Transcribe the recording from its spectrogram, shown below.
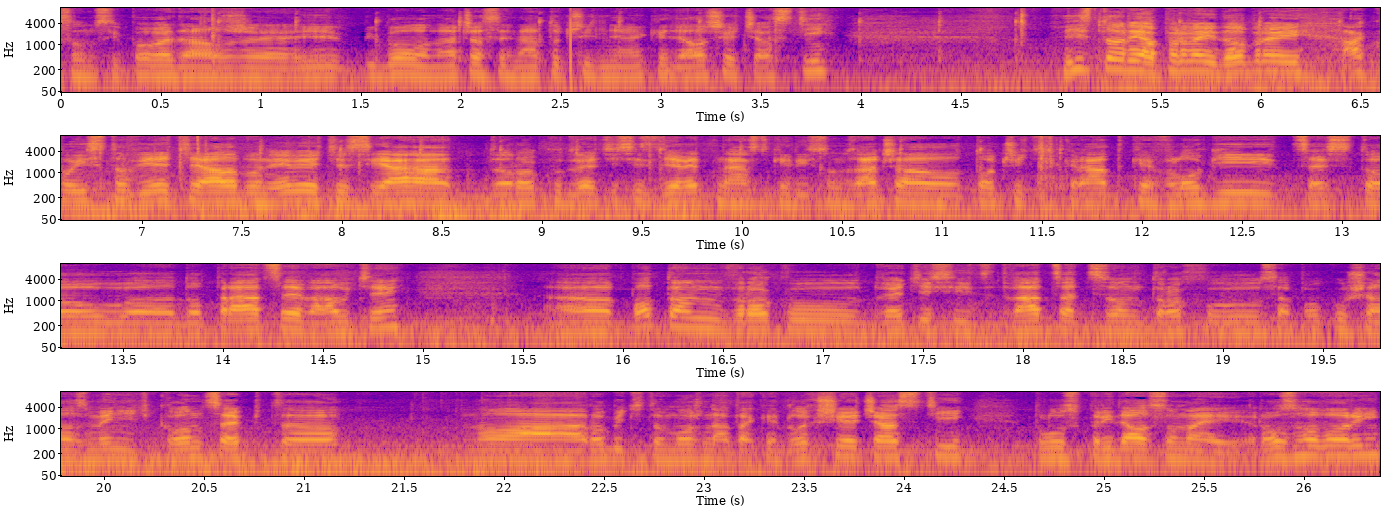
som si povedal, že by bolo na čase natočiť nejaké ďalšie časti História prvej dobrej, ako isto viete alebo neviete, siaha do roku 2019, kedy som začal točiť krátke vlogy cestou e, do práce v aute. E, potom v roku 2020 som trochu sa pokúšal zmeniť koncept, e, no a robiť to možno také dlhšie časti, plus pridal som aj rozhovory.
